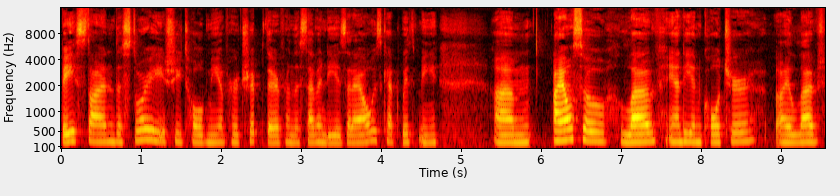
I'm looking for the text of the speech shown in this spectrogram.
based on the story she told me of her trip there from the 70s that I always kept with me. Um, I also love Andean culture. I loved,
